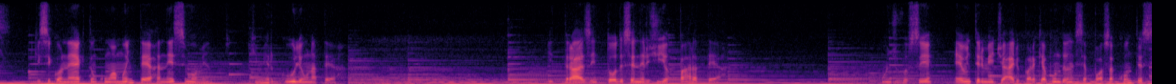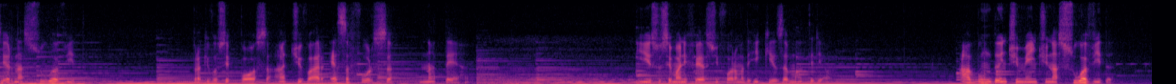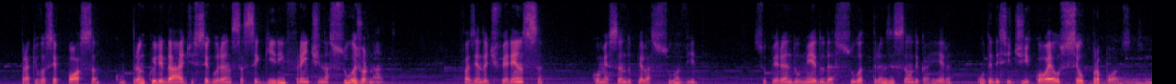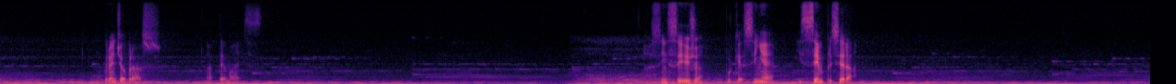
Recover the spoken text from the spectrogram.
que se conectam com a Mãe Terra nesse momento, que mergulham na Terra trazem toda essa energia para a Terra, onde você é o intermediário para que a abundância possa acontecer na sua vida, para que você possa ativar essa força na Terra. E isso se manifesta em forma de riqueza material abundantemente na sua vida para que você possa, com tranquilidade e segurança, seguir em frente na sua jornada, fazendo a diferença, começando pela sua vida, superando o medo da sua transição de carreira ou de decidir qual é o seu propósito. Um grande abraço. Até mais. Assim seja, porque assim é e sempre será.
